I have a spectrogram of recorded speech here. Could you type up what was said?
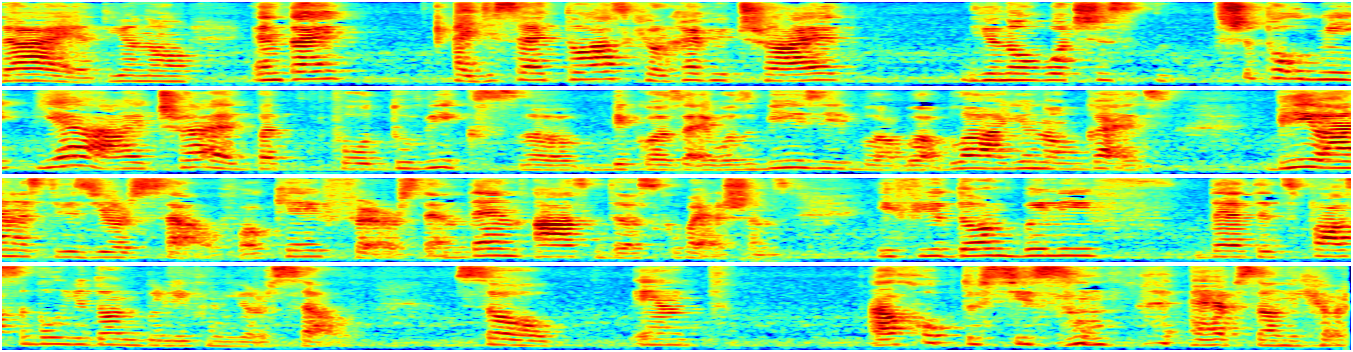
diet, you know, and I I decided to ask her, "Have you tried?" You know what she's she told me, "Yeah, I tried, but for two weeks uh, because I was busy, blah blah blah." You know, guys, be honest with yourself, okay? First, and then ask those questions. If you don't believe that it's possible, you don't believe in yourself. So, and I'll hope to see soon abs on your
